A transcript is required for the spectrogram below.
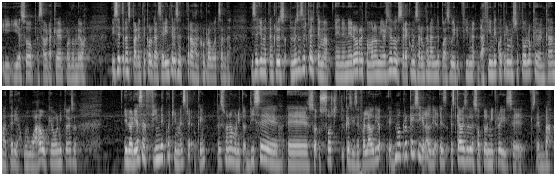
Y, eso pues habrá que ver por dónde va. Dice Transparente Corgal, sería interesante trabajar con robots. Anda. Dice Jonathan Cruz, no es acerca del tema. En enero retomo la universidad. Me gustaría comenzar un canal donde pueda subir a fin de cuatrimestre todo lo que veo en cada materia. Wow, qué bonito eso y lo harías a fin de cuatrimestre. Ok, pues suena bonito. Dice eh, que si se fue el audio, eh, no creo que ahí sigue el audio. Es, que a veces le soplo el micro y se, va.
